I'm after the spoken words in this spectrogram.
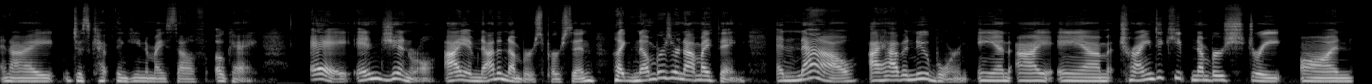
And I just kept thinking to myself, okay, A, in general, I am not a numbers person. Like, numbers are not my thing. And mm. now I have a newborn and I am trying to keep numbers straight on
